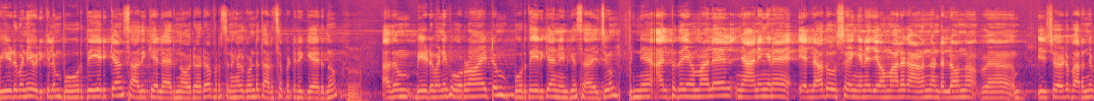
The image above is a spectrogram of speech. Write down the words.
വീട് പണി ഒരിക്കലും പൂർത്തീകരിക്കാൻ സാധിക്കില്ലായിരുന്നു. ഓരോരോ പ്രശ്നങ്ങൾ കൊണ്ട് തടസ്സപ്പെട്ടിരിക്കുകയായിരുന്നു. അതും വീട് പണി പൂർണമായിട്ടും പൂർത്തീകരിക്കാൻ എനിക്ക് സാധിച്ചു. പിന്നെ അത്ഭുത ജവമാലയിൽ ഞാനിങ്ങനെ എല്ലാ ദിവസവും ഇങ്ങനെ ജവമാല കാണുന്നുണ്ടല്ലോ എന്ന് ഈശോയോട് പറഞ്ഞ്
